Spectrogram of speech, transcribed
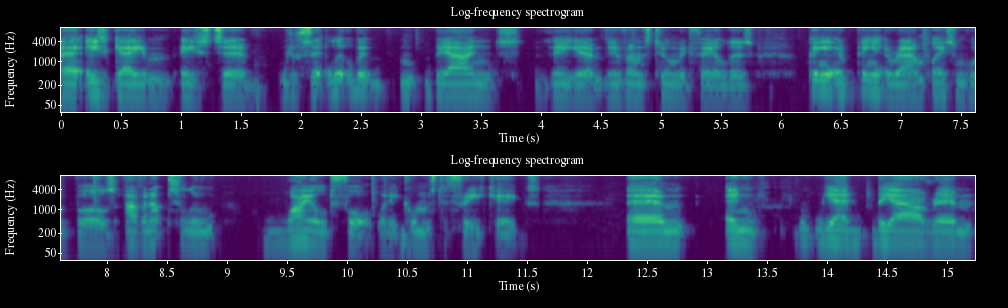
uh, his game is to just sit a little bit behind the um, the advanced two midfielders, ping it ping it around, play some good balls, have an absolute wild foot when it comes to free kicks, um, and yeah, be our um,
